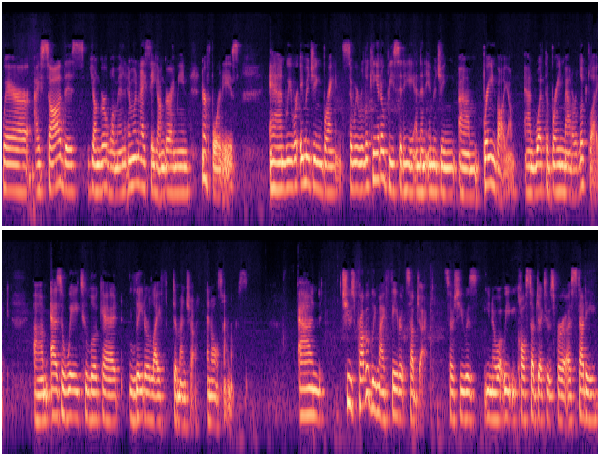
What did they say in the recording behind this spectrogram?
where I saw this younger woman, and when I say younger, I mean in her 40s and we were imaging brains. So we were looking at obesity and then imaging um, brain volume and what the brain matter looked like um, as a way to look at later life dementia and Alzheimer's. And she was probably my favorite subject. So she was, you know, what we call subject. It was for a study.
